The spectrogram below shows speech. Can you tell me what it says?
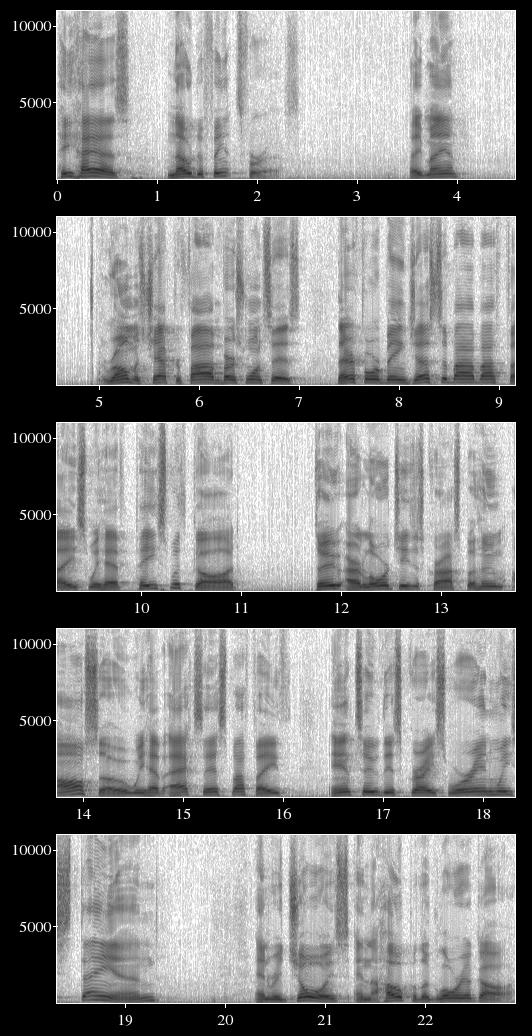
He has no defense for us. Amen. Romans chapter 5 verse 1 says, Therefore, being justified by faith, we have peace with God through our Lord Jesus Christ, by whom also we have access by faith into this grace wherein we stand and rejoice in the hope of the glory of God.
